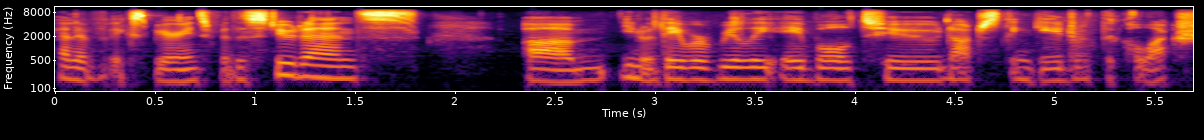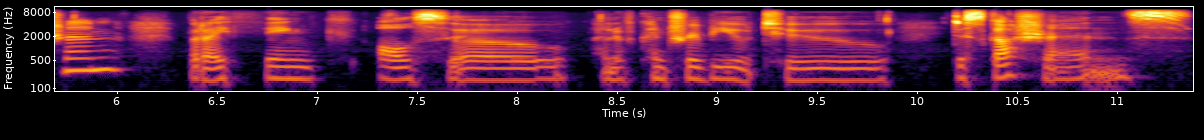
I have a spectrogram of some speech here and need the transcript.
kind of experience for the students. Um, you know, they were really able to not just engage with the collection, but I think also kind of contribute to discussions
